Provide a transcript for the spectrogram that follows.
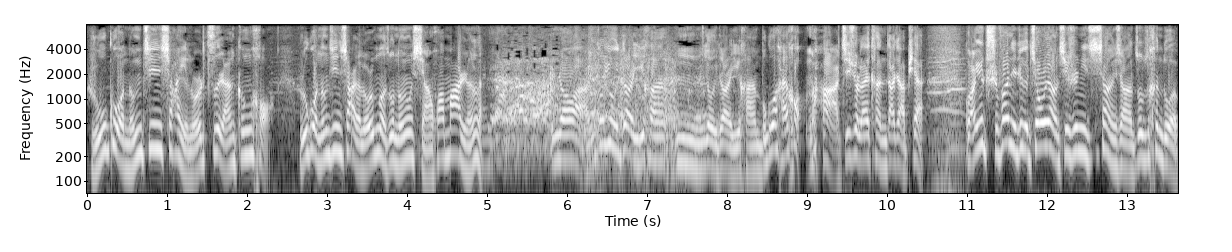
如果能进下一轮，自然更好。如果能进下一轮，我就能用西安话骂人了，你知道吧？就有一点遗憾，嗯，有一点遗憾。不过还好 啊。继续来看大家片，关于吃饭的这个教养，其实你想一想，就是很多，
